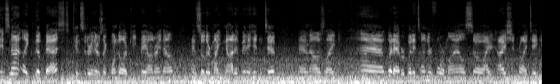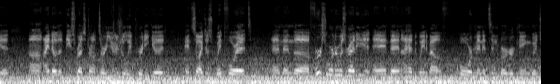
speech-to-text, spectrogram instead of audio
it's not like the best considering there's like $1 peak pay on right now and so there might not have been a hidden tip. And I was like, eh, whatever, but it's under four miles, so I, I should probably take it. Uh, I know that these restaurants are usually pretty good, and so I just went for it. And then the first order was ready, and then I had to wait about four minutes in Burger King, which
